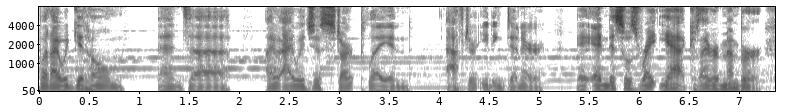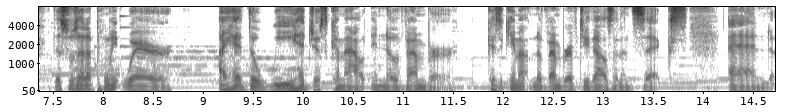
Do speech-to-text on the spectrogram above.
but I would get home and uh, I, I would just start playing after eating dinner. And this was right, yeah, because I remember this was at a point where I had the Wii had just come out in November because it came out in November of 2006, and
